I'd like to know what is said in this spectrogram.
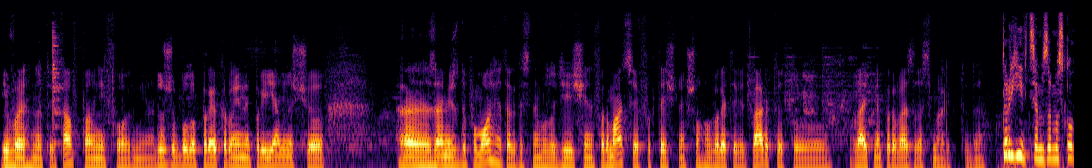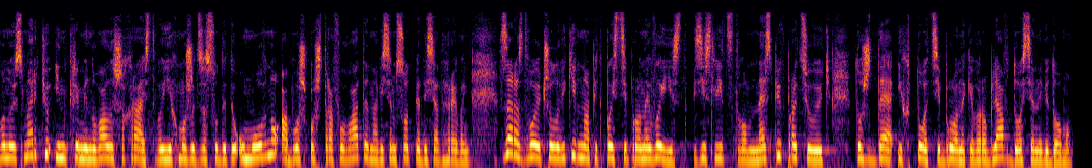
і вигнутий та, в певній формі. Дуже було прикро і неприємно, що замість допомоги, так десь не володіючи інформацією, фактично, якщо говорити відверто, то ледь не привезли смерть туди. Торгівцям замаскованою смертю інкримінували шахрайство. Їх можуть засудити умовно або ж оштрафувати на 850 гривень. Зараз двоє чоловіків на підписці про невиїзд зі слідством не співпрацюють. Тож де і хто ці броники виробляв, досі невідомо.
